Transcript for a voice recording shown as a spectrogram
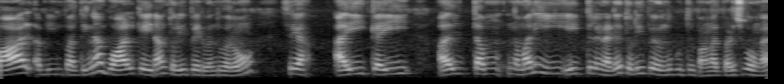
வாழ் அப்படின்னு பார்த்தீங்கன்னா வாழ்க்கை தான் தொழிற்பெயர் வந்து வரும் சரியா? ஐ கை அல் தம் இந்த மாதிரி எயித்தில் நிறைய தொழிற்பெயர் வந்து கொடுத்துருப்பாங்க. அது படிச்சுக்கோங்க.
